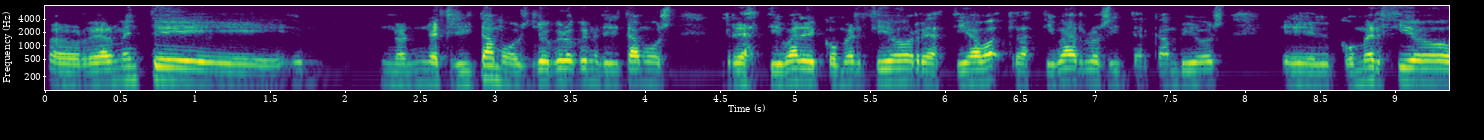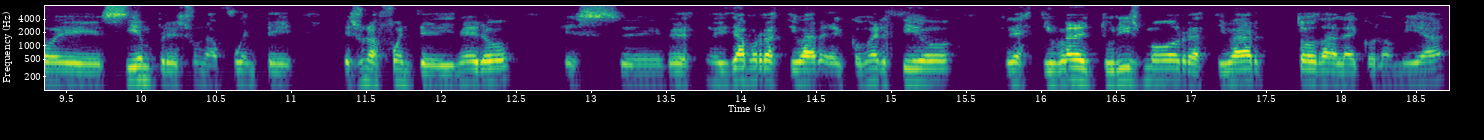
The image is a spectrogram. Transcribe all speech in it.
Claro, realmente necesitamos, yo creo que necesitamos reactivar el comercio, reactivar, reactivar los intercambios. El comercio eh, siempre es una fuente, es una fuente de dinero. Es, eh, necesitamos reactivar el comercio, reactivar el turismo, reactivar toda la economía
